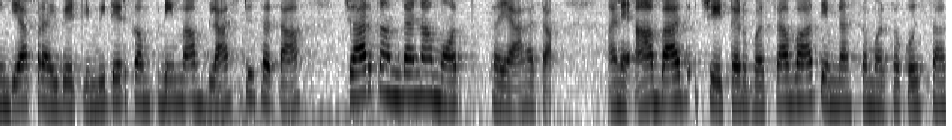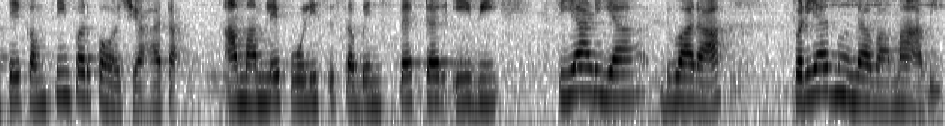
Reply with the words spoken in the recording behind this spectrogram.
ઇન્ડિયા પ્રાઇવેટ લિમિટેડ કંપનીમાં બ્લાસ્ટ થતાં ચાર કામદારના મોત થયા હતા અને આ બાદ ચેતર વસાવા તેમના સમર્થકો સાથે કંપની પર પહોંચ્યા હતા. આ મામલે પોલીસ સબ ઇન્સ્પેક્ટર એવી સિયાડિયા દ્વારા ફરિયાદ નોંધાવવામાં આવી.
